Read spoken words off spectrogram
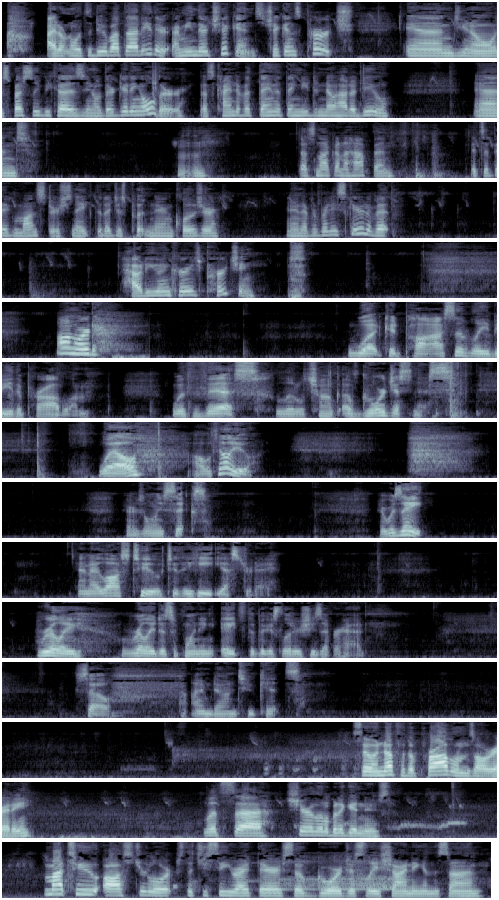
I don't know what to do about that either. I mean, they're chickens. Chickens perch. And, you know, especially because, you know, they're getting older. That's kind of a thing that they need to know how to do. And, that's not going to happen. It's a big monster snake that I just put in their enclosure. And everybody's scared of it. How do you encourage perching? Onward. What could possibly be the problem? with this little chunk of gorgeousness? Well, I will tell you. There's only six. There was eight. And I lost two to the heat yesterday. Really, really disappointing. Eight's the biggest litter she's ever had. So, I'm down two kits. So enough of the problems already. Let's uh, share a little bit of good news. My two Australorps that you see right there, so gorgeously shining in the sun,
